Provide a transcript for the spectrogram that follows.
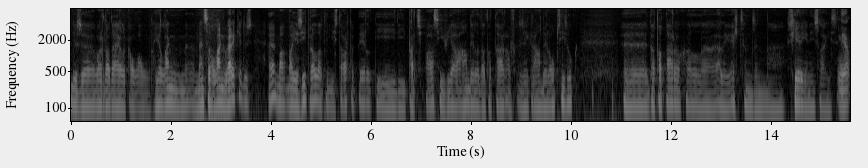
Dus eh, waar dat eigenlijk al, al heel lang, mensen al lang werken. Dus, maar, maar je ziet wel dat in die start-up wereld die, die participatie via aandelen, dat dat daar, of zeker aandelenopties ook, eh, dat dat daar ook wel eh, echt een, een scherige inslag is. Ja.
